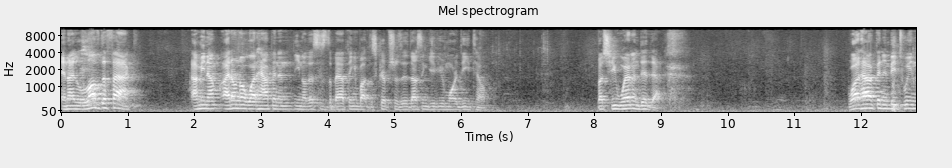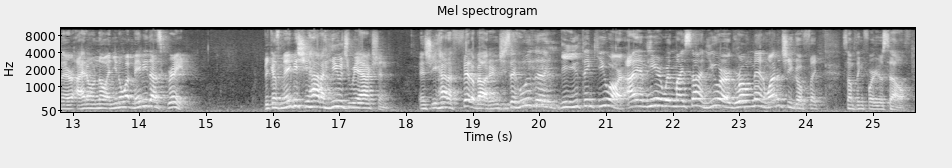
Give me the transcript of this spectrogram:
And I love the fact, I mean, I'm, I do not know what happened, and you know, this is the bad thing about the scriptures, it doesn't give you more detail. But she went and did that. What happened in between there, I don't know. And you know what? Maybe that's great. Because maybe she had a huge reaction and she had a fit about it. And she said, Who the, do you think you are? I am here with my son. You are a grown man. Why don't you go fix something for yourself?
